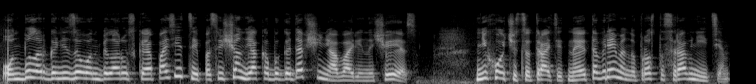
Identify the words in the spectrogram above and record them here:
Он был организован белорусской оппозицией посвящен якобы годовщине аварии на ЧС. Не хочется тратить на это время, но просто сравните.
